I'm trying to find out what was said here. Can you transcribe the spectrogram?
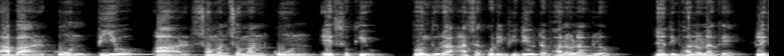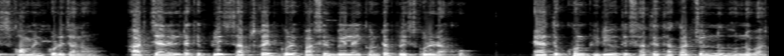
আবার কোন পিও আর সমান সমান কোণ এসও কিউ বন্ধুরা, আশা করি ভিডিওটা ভালো লাগল। যদি ভালো লাগে প্লিজ কমেন্ট করে জানাও। আর চ্যানেলটাকে প্লিজ সাবস্ক্রাইব করে পাশের বেল আইকনটা প্রেস করে রাখো। এতক্ষণ ভিডিওতে সাথে থাকার জন্য ধন্যবাদ।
